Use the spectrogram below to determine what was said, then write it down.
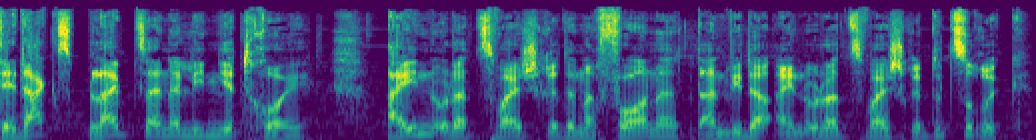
Der DAX bleibt seiner Linie treu. Ein oder zwei Schritte nach vorne, dann wieder ein oder zwei Schritte zurück.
